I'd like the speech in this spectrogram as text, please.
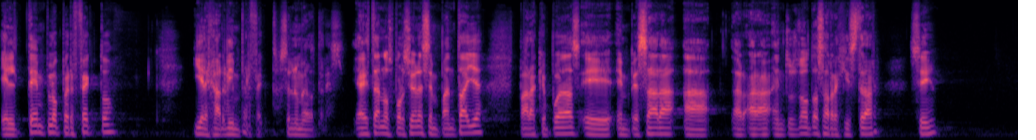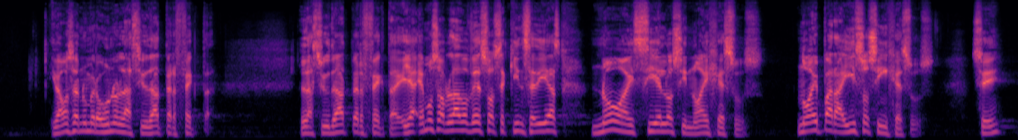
el templo perfecto y el jardín perfecto. Es el número tres. Y ahí están las porciones en pantalla para que puedas eh, empezar a, en tus notas a registrar. ¿sí? Y vamos al número uno, la ciudad perfecta. La ciudad perfecta. Ya hemos hablado de eso hace 15 días. No hay cielo si no hay Jesús. No hay paraíso sin Jesús. ¿Sí?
